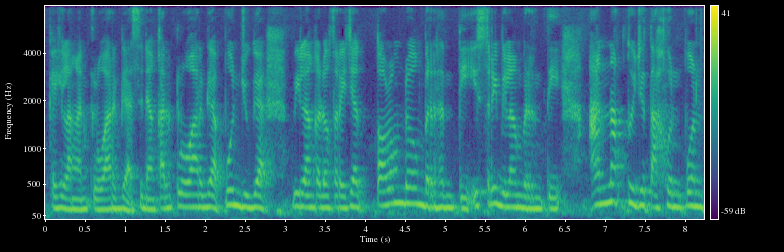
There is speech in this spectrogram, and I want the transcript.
kehilangan keluarga, sedangkan keluarga pun juga bilang ke dokter Richard, tolong dong berhenti. Istri bilang berhenti. Anak tujuh tahun pun,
